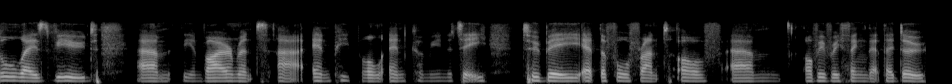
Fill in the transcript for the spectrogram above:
always viewed um, the environment uh, and people and community to be at the forefront of, um, of everything that they do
